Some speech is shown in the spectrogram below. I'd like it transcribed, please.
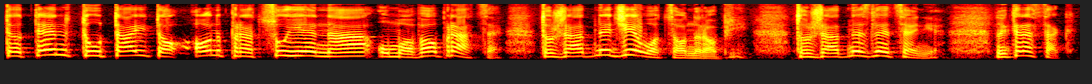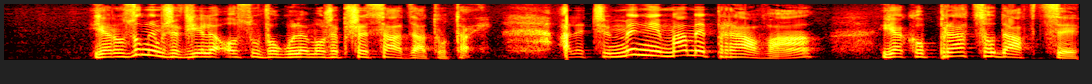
to ten tutaj, to on pracuje na umowę o pracę. To żadne dzieło, co on robi. To żadne zlecenie. No i teraz tak, ja rozumiem, że wiele osób w ogóle może przesadza tutaj, ale czy my nie mamy prawa jako pracodawcy,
